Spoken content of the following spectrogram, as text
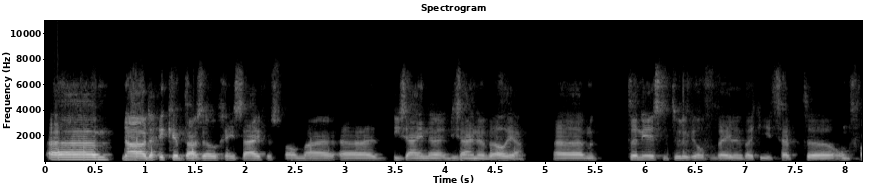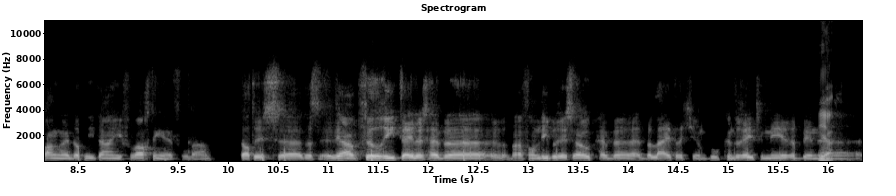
Ehm, nou, ik heb daar zo geen cijfers van, maar die, zijn, er- die zijn er wel, ja. Ehm, ten eerste natuurlijk heel vervelend dat je iets hebt ontvangen dat niet aan je verwachtingen heeft voldaan. Dat is, eh, dat is ja, veel retailers hebben, waarvan Libris ook, hebben het beleid dat je een boek kunt retourneren binnen, Ja. eh,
